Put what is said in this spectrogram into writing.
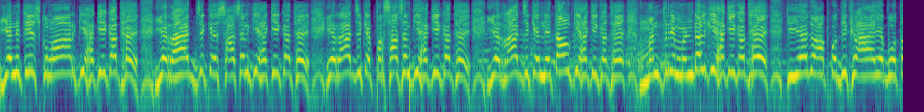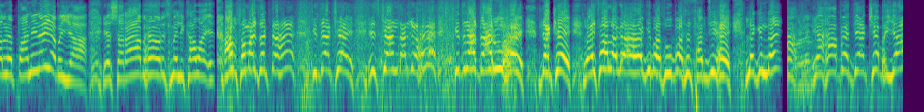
ये नीतीश कुमार की हकीकत है, ये राज्य के शासन की हकीकत है, ये राज्य के प्रशासन की हकीकत है, ये राज्य के नेताओं की हकीकत है, मंत्रिमंडल की हकीकत है कि ये जो आपको दिख रहा है, ये बोतल में पानी नहीं है भैया, ये शराब है और इसमें लिखा हुआ है। आप समझ सकते हैं कि देखिए, इसके अंदर जो है कितना दारू है। देखिए, ऐसा लग रहा है कि बस ऊपर से सब्ज़ी है, लेकिन नहीं। यहाँ पे देखिए भैया,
